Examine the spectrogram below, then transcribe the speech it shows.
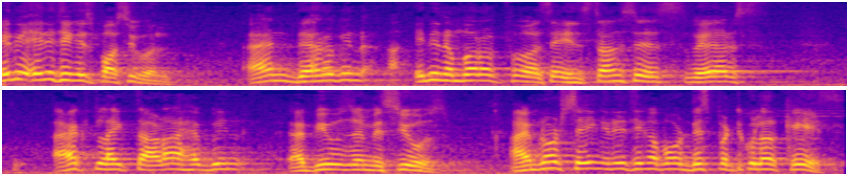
Any, anything is possible. And there have been any number of uh, say instances where act like Tada have been abused and misused. I am not saying anything about this particular case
